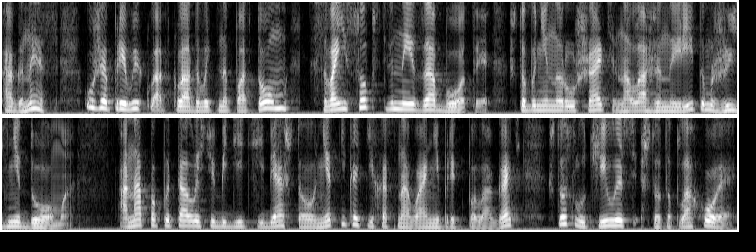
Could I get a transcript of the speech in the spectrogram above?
Агнес уже привыкла откладывать на потом свои собственные заботы, чтобы не нарушать налаженный ритм жизни дома. Она попыталась убедить себя, что нет никаких оснований предполагать, что случилось что-то плохое.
